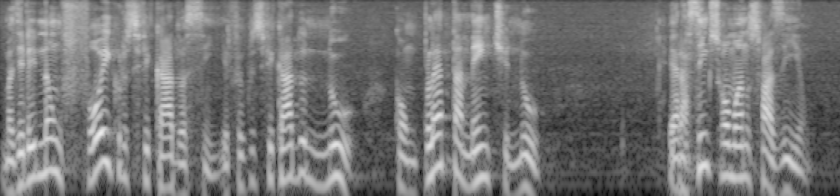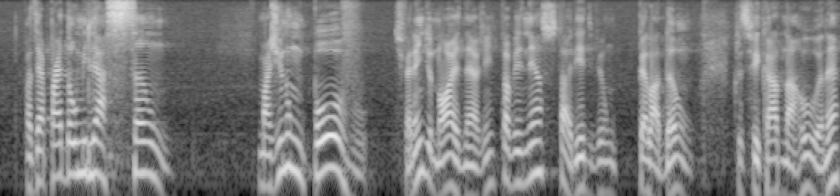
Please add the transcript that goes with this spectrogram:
Mas ele não foi crucificado assim. Ele foi crucificado nu, completamente nu. Era assim que os romanos faziam. Fazia parte da humilhação. Imagina um povo, diferente de nós, né? A gente talvez nem assustaria de ver um peladão crucificado na rua, né?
